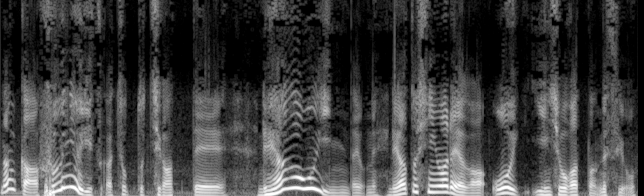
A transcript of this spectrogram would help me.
なんか封入率がちょっと違って、レアが多いんだよね。レアと新和レアが多い印象があったんですよ。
